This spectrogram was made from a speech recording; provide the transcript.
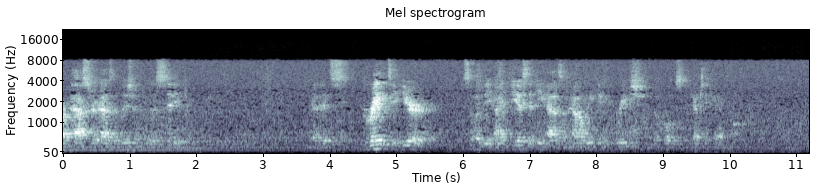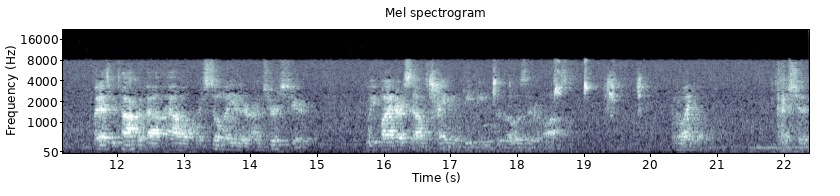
Our pastor has a vision for this city. And it's great to hear some of the ideas that he has on how we can reach the folks of Ketchikan. But as we talk about how there's so many that are unchurched here, we find ourselves praying and weeping for those that are lost? No, I don't. I should.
